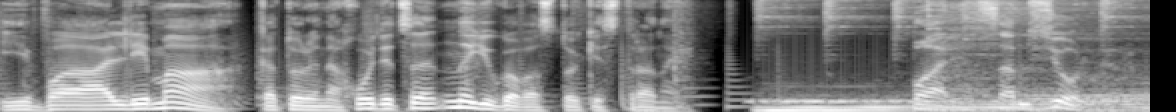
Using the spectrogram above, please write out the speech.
и Ваалима, которые находятся на юго-востоке страны. Баренц обзервер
